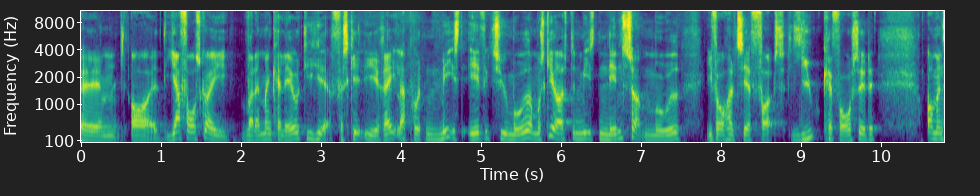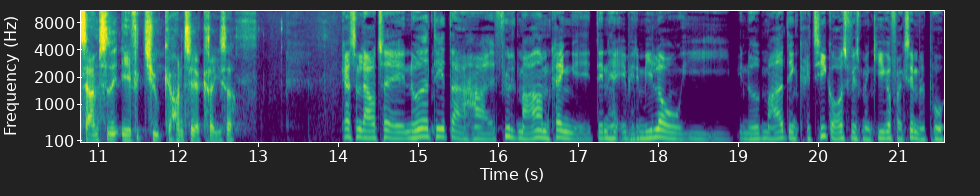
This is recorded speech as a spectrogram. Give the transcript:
Øhm, og jeg forsker i, hvordan man kan lave de her forskellige regler på den mest effektive måde, og måske også den mest nænsomme måde, i forhold til, at folks liv kan fortsætte, og man samtidig effektivt kan håndtere kriser. Christian Lauta, noget af det, der har fyldt meget omkring øh, den her epidemilov i, i noget meget den kritik, også hvis man kigger for eksempel på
